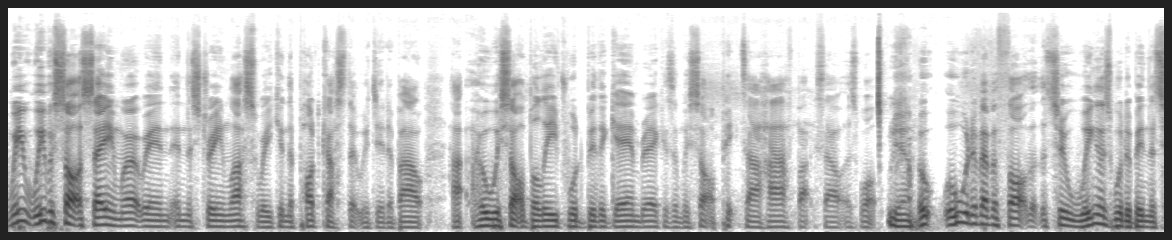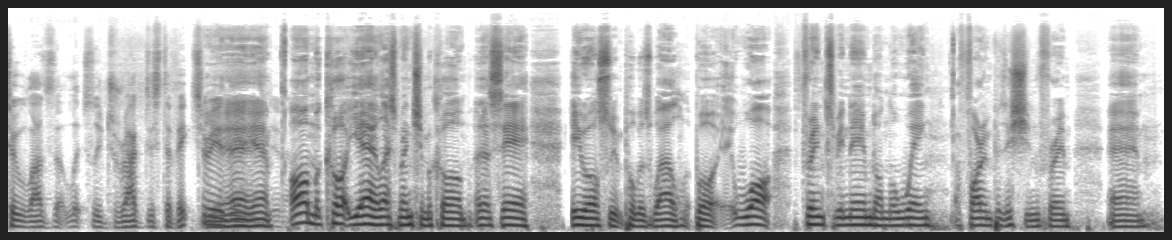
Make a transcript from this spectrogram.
We we were sort of saying, weren't we, in, in the stream last week in the podcast that we did about uh, who we sort of believed would be the game breakers, and we sort of picked our halfbacks out as what. Yeah. Who, who would have ever thought that the two wingers would have been the two lads that literally dragged us to victory? in the Yeah, end, yeah. you know? Oh, McComb. Yeah, let's mention McComb. As I say, he was also in pub as well. But what for him to be named on the wing, a foreign position for him, um,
